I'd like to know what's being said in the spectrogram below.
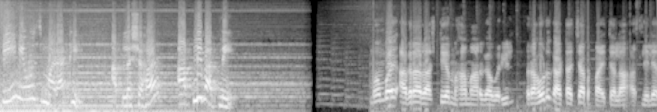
सी न्यूज मराठी. आपलं शहर आपली बातमी. मुंबई आग्रा राष्ट्रीय महामार्गावरील राहुड घाटाच्या पायथ्याला असलेल्या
